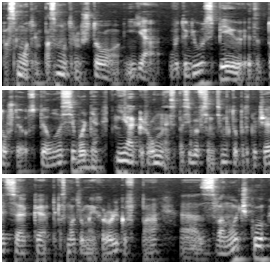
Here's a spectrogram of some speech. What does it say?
посмотрим, посмотрим, что я в итоге успею. Это то, что я успел на сегодня. И огромное спасибо всем тем, кто подключается к просмотру моих роликов по э, звоночку,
